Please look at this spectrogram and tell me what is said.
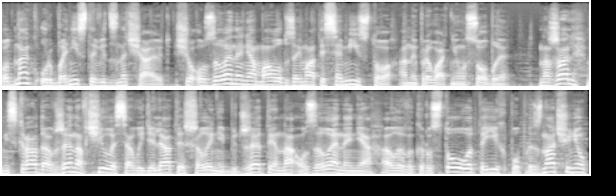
Однак урбаністи відзначають, що озеленення мало б займатися місто, а не приватні особи. На жаль, міськрада вже навчилася виділяти шалені бюджети на озеленення, але використовувати їх по призначенню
